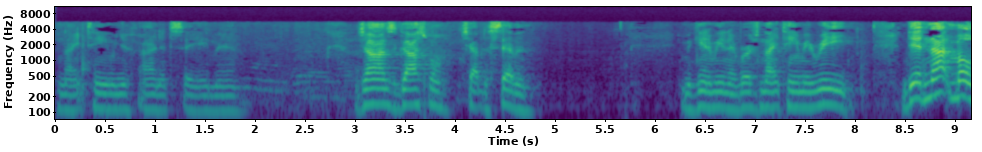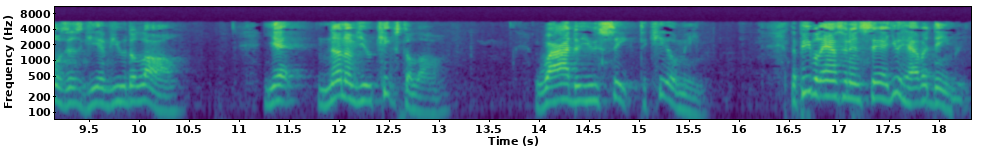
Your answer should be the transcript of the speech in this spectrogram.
19. When you find it, say amen. John's Gospel, chapter 7. Begin reading at verse 19. We read, Did not Moses give you the law? Yet none of you keeps the law. Why do you seek to kill me? The people answered and said, You have a demon.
